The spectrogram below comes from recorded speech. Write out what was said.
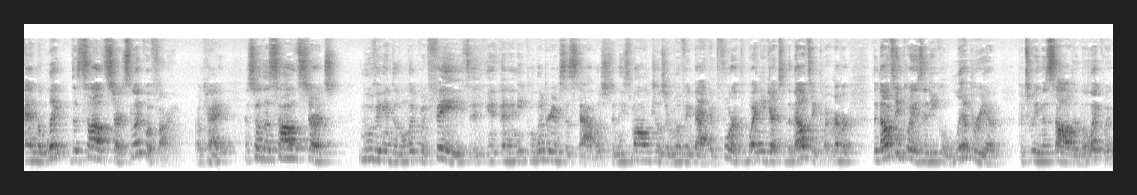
and the, the solid starts liquefying, okay? And so the solid starts moving into the liquid phase and, and an equilibrium is established and these molecules are moving back and forth when you get to the melting point. Remember, the melting point is an equilibrium between the solid and the liquid.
